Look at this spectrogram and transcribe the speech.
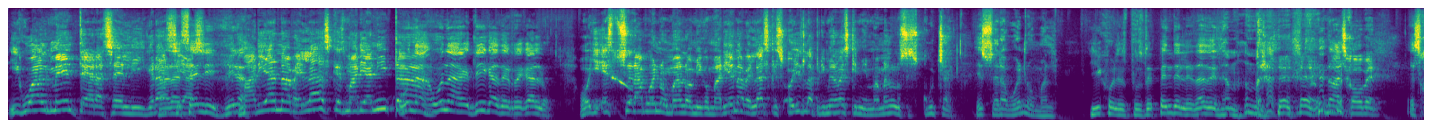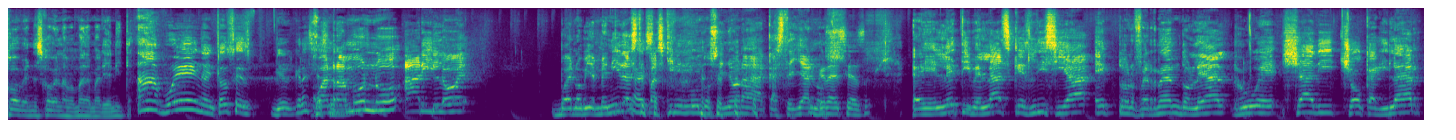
Igualmente, Araceli, gracias. Araceli, mira. Mariana Velázquez, Marianita. Una, una liga de regalo. Oye, esto será bueno o malo, amigo. Mariana Velázquez, hoy es la primera vez que mi mamá los escucha. ¿Eso será bueno o malo? Híjoles, pues depende de la edad de la mamá. no, es joven. Es joven, es joven la mamá de Marianita. ah, bueno, entonces, gracias. Juan Ramón no, Ari Loe. Bueno, bienvenida a este. Pasquín Inmundo, señora Castellanos. Gracias. Eh, Leti Velázquez, Licia, Héctor Fernando Leal, Rue, Shadi, Choc Aguilar.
